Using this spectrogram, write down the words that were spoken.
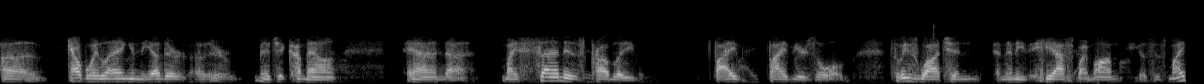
Uh, Cowboy Lang and the other other midget come out, and uh, my son is probably five five years old. So he's watching, and then he he asked my mom. He goes, "Is my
